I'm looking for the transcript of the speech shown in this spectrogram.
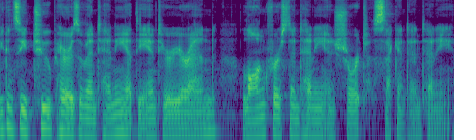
You can see two pairs of antennae at the anterior end, long first antennae and short second antennae.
